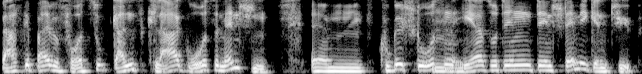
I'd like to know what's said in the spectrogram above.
Basketball bevorzugt ganz klar große Menschen. Ähm, Kugelstoßen mhm. eher so den den stämmigen Typ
